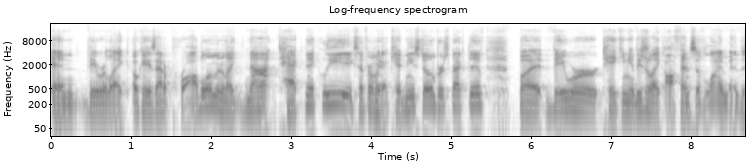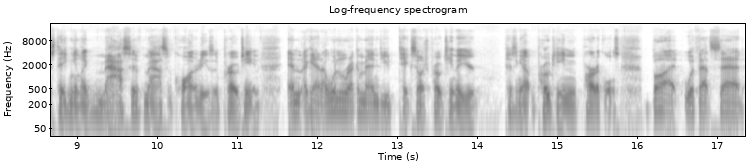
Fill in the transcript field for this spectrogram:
And they were like, "Okay, is that a problem?" And like, not technically, except from like a kidney stone perspective, but they were taking it. These are like offensive linemen, just taking in like massive, massive quantities of protein. And again, I wouldn't recommend you take so much protein that you're pissing out protein particles. But with that said,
